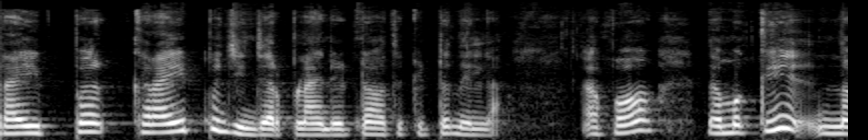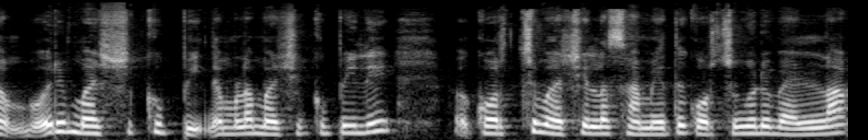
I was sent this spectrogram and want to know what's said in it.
ക്രൈപ്പർ ക്രൈപ്പ് ജിഞ്ചർ പ്ലാന്റ് കേട്ടോ അത് കിട്ടുന്നില്ല. അപ്പോൾ നമുക്ക് ഒരു മഷിക്കുപ്പി നമ്മളെ മഷിക്കുപ്പിയിൽ കുറച്ച് മഷിയുള്ള സമയത്ത് കുറച്ചും കൂടി വെള്ളം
